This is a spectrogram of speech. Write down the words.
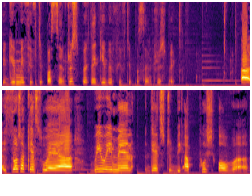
You give me 50% respect, I give you 50% respect. Uh, it's not a case where we women get to be a pushover.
